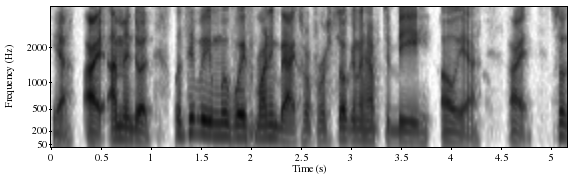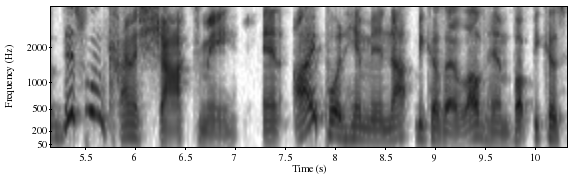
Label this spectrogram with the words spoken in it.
yeah, all right, I'm into it. Let's see if we can move away from running backs, or if we're still going to have to be. Oh yeah, all right. So this one kind of shocked me, and I put him in not because I love him, but because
